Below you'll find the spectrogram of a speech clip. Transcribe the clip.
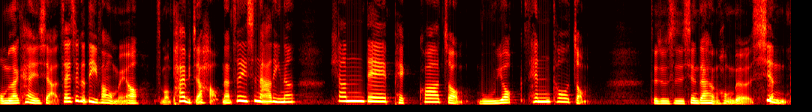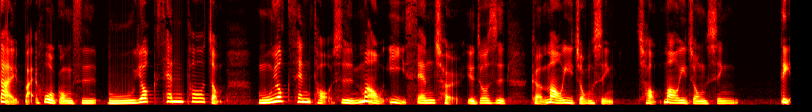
我们来看一下，在这个地方我们要怎么拍比较好？那这里是哪里呢？현대백화점무역센터점，这就是现在很红的现代百货公司무역센터점。무역센터是贸易 center，也就是可能贸易中心，从贸易中心店。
